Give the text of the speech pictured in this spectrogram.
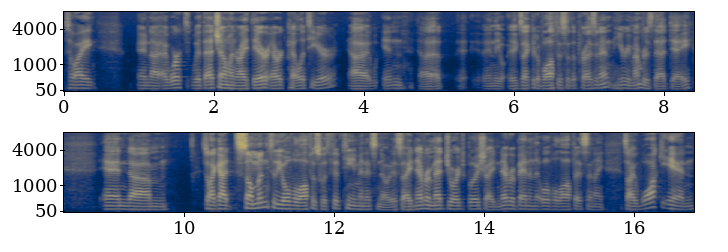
So I and I, worked with that gentleman right there, Eric Pelletier, uh, in uh, in the executive office of the president. He remembers that day, and um, so I got summoned to the Oval Office with 15 minutes notice. I'd never met George Bush. I'd never been in the Oval Office, and I so I walk in,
